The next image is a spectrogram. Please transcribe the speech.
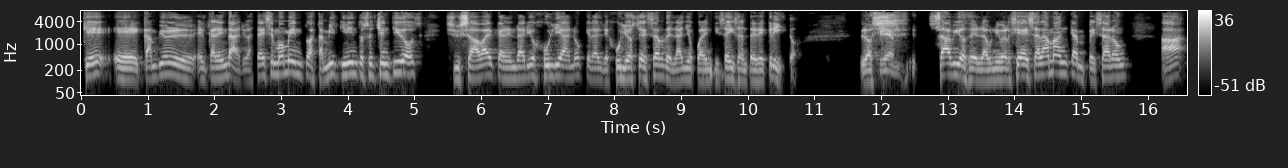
que eh, cambió el, el calendario. Hasta ese momento, hasta 1582, se usaba el calendario juliano, que era el de Julio César del año 46 antes de Cristo. Los Bien. sabios de la Universidad de Salamanca empezaron a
